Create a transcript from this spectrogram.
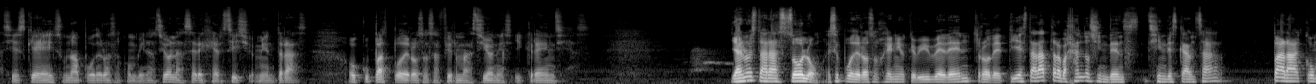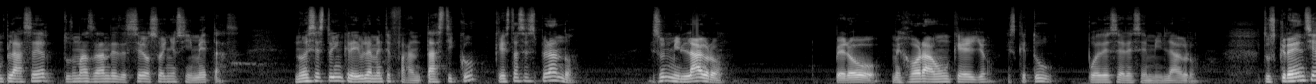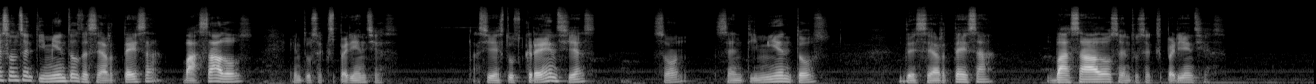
Así es que es una poderosa combinación hacer ejercicio mientras ocupas poderosas afirmaciones y creencias. Ya no estarás solo, ese poderoso genio que vive dentro de ti estará trabajando sin, sin descansar para complacer tus más grandes deseos, sueños y metas. ¿No es esto increíblemente fantástico? ¿Qué estás esperando? Es un milagro. Pero mejor aún que ello es que tú puede ser ese milagro. Tus creencias son sentimientos de certeza basados en tus experiencias. Así es, tus creencias son sentimientos de certeza basados en tus experiencias.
